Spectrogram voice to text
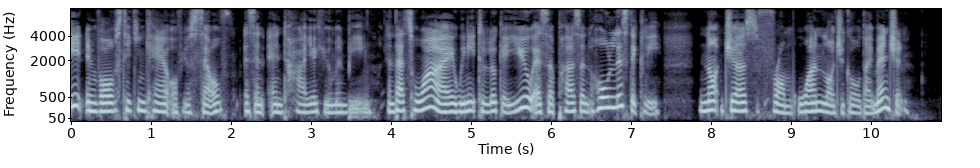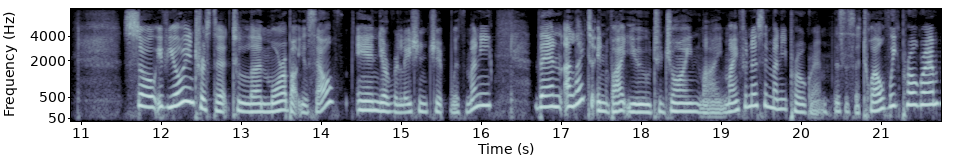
It involves taking care of yourself as an entire human being. And that's why we need to look at you as a person holistically not just from one logical dimension. So if you're interested to learn more about yourself and your relationship with money, then I'd like to invite you to join my Mindfulness and Money program. This is a 12 week program.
